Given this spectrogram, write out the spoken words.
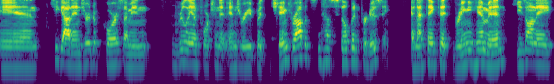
and he got injured, of course. I mean, really unfortunate injury, but James Robinson has still been producing. And I think that bringing him in, he's on a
